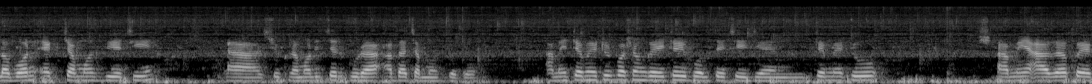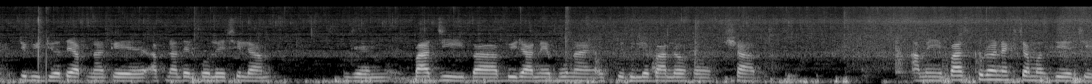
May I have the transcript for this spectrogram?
লবণ এক চামচ দিয়েছি, আর শুকনো মরিচের গুঁড়া আধা চামচ দেবো। আমি টমেটোর প্রসঙ্গে এটাই বলতেছি যে, টমেটো, আমি আরও কয়েকটি ভিডিওতে আপনাকে, আপনাদের বলেছিলাম যে বাজি বা বিরানে বুনায় একটু দিলে ভালো হয়, স্বাদ। আমি পাঁচ ফোড়ন এক চামচ দিয়েছি,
